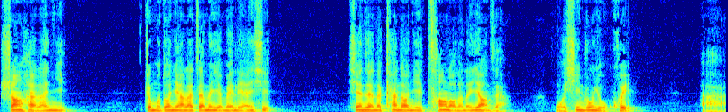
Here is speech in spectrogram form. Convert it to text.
伤害了你，这么多年来咱们也没联系。”现在呢，看到你苍老的那样子呀，我心中有愧，啊，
